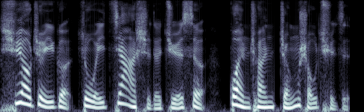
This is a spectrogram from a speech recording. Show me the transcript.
需要这一个作为驾驶的角色贯穿整首曲子。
